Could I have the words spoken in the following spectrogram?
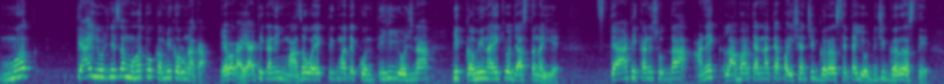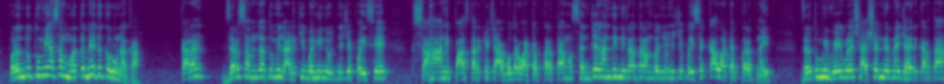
मग त्या योजनेचं महत्त्व कमी करू नका. हे बघा या ठिकाणी माझं वैयक्तिक मत आहे कोणतीही योजना ही कमी नाही किंवा जास्त नाही आहे त्या ठिकाणी सुद्धा अनेक लाभार्थ्यांना त्या पैशांची गरज असते त्या योजनेची गरज असते. परंतु तुम्ही असा मतभेद करू नका. कारण जर समजा तुम्ही लाडकी बहीण योजनेचे पैसे सहा आणि पाच तारखेच्या अगोदर वाटप करता मग संजय गांधी निराधार अनुदान योजनेचे पैसे का वाटप करत नाहीत? जर तुम्ही वेगवेगळे शासन निर्णय जाहीर करता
